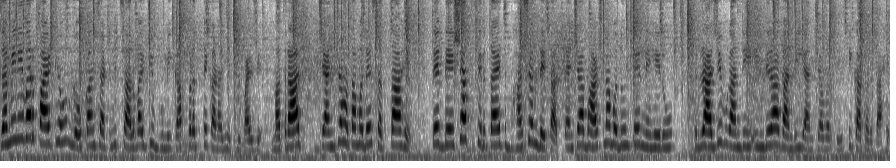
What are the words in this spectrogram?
जमिनीवर पाय ठेवून लोकांसाठी चालवायची भूमिका प्रत्येकानं घेतली पाहिजे. मात्र आज ज्यांच्या हातामध्ये सत्ता आहे ते देशात फिरतायत भाषण देतात. त्यांच्या भाषणामधून ते नेहरू राजीव गांधी इंदिरा गांधी यांच्यावरती टीका करत आहेत.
